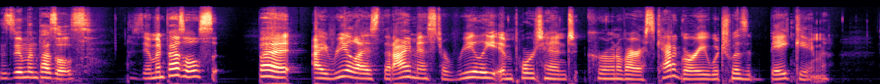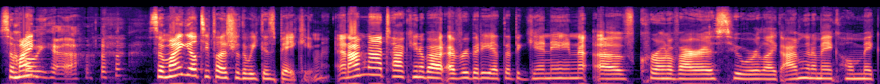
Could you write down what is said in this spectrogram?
Zoom and puzzles. Zoom and puzzles. But I realized that I missed a really important coronavirus category, which was baking. So my oh, yeah. so my guilty pleasure of the week is baking. And I'm not talking about everybody at the beginning of coronavirus who were like, I'm gonna make homemade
